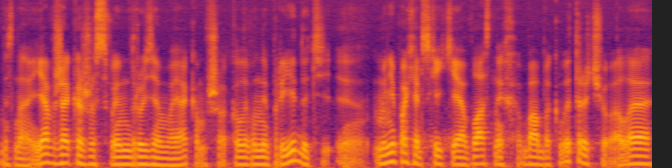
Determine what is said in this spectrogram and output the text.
не знаю, я вже кажу своїм друзям воякам, що коли вони приїдуть, е, мені похер, скільки я власних бабок витрачу, але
